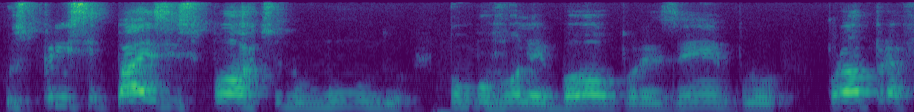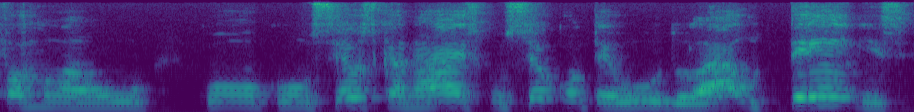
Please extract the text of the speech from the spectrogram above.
os principais esportes no mundo, como o voleibol, por exemplo, própria Fórmula 1 com, com seus canais, com seu conteúdo lá. O tênis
